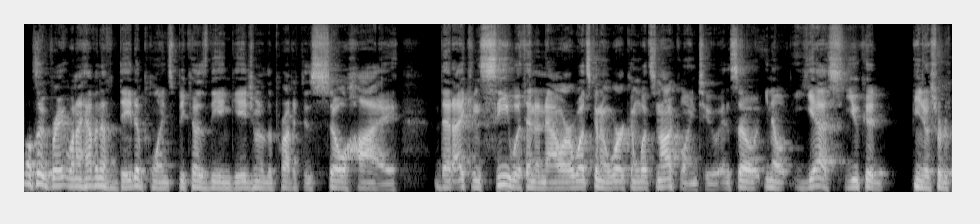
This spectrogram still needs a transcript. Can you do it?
also great when i have enough data points because the engagement of the product is so high that I can see within an hour what's going to work and what's not going to. And so, you know, yes, you could, you know, sort of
